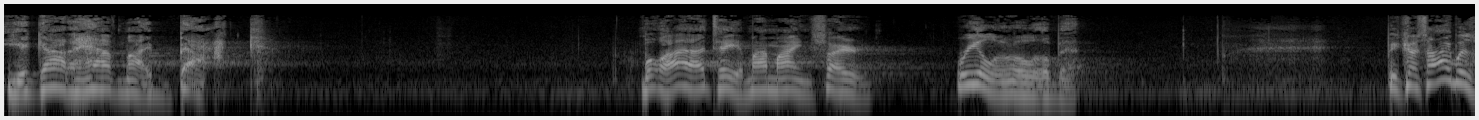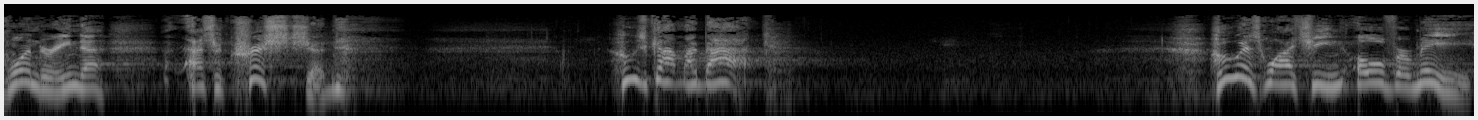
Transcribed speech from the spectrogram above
You gotta have my back. Boy, I tell you, my mind started reeling a little bit. Because I was wondering, uh, as a Christian, who's got my back? Who is watching over me?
